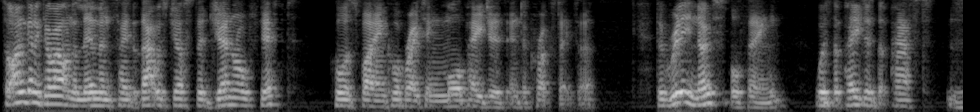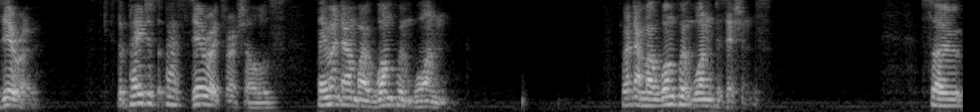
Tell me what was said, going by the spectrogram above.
So I'm going to go out on a limb and say that that was just the general shift caused by incorporating more pages into Crux data. The really noticeable thing was the pages that passed zero. So the pages that passed zero thresholds, they went down by 1.1. Went down by 1.1 positions. So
